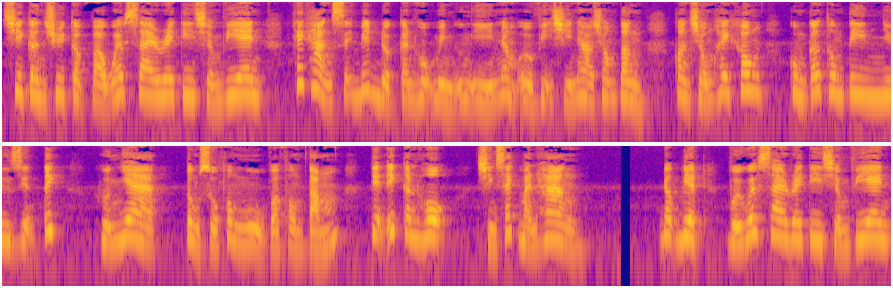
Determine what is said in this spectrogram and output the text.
Chỉ cần truy cập vào website rating.vn, khách hàng sẽ biết được căn hộ mình ưng ý nằm ở vị trí nào trong tầng, còn trống hay không, cùng các thông tin như diện tích, hướng nhà, tổng số phòng ngủ và phòng tắm, tiện ích căn hộ, chính sách bán hàng. Đặc biệt, với website rating.vn,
